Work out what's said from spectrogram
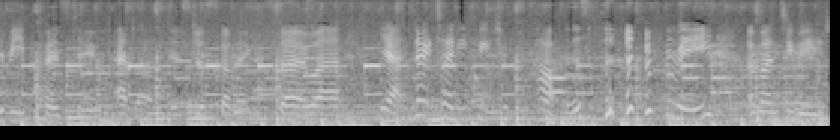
to be proposed to ever. It's just stunning. So uh, yeah, no to any future partners for me, Amante Beach.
